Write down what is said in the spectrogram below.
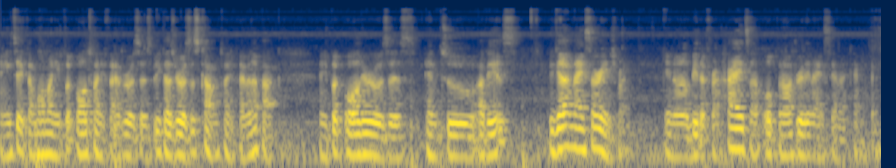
and you take them home and you put all 25 roses, because roses come 25 in a pack, and you put all the roses into a vase, you get a nice arrangement. You know, it'll be different heights and open out really nicely and that kind of thing.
